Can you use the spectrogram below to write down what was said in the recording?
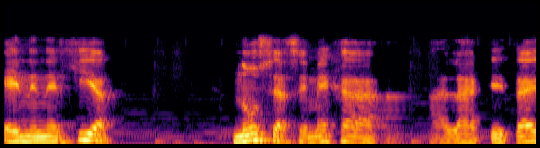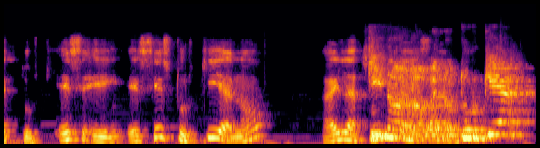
en energía no se asemeja a la que trae Turquía, ese es Turquía, ¿no? Ahí la sí, no, no, bueno, Turquía,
